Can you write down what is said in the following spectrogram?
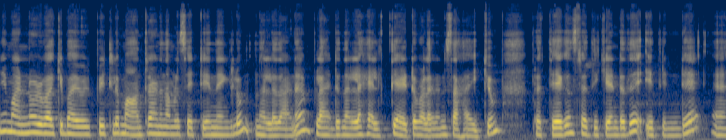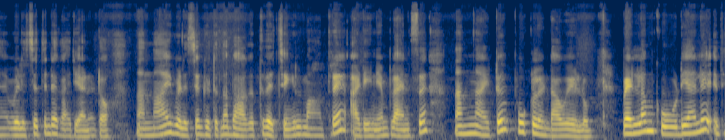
ഇനി മണ്ണ് ഒഴിവാക്കി ബയോപിറ്റിൽ മാത്രമാണ് നമ്മൾ സെറ്റ് ചെയ്യുന്നതെങ്കിലും നല്ലതാണ്. പ്ലാന്റ് നല്ല ഹെൽത്തി ആയിട്ട് വളരാൻ സഹായിക്കും. പ്രത്യേകം ശ്രദ്ധിക്കേണ്ടത് ഇതിന്റെ വെളിച്ചത്തിന്റെ കാര്യമാണ് കേട്ടോ. നന്നായി വെളിച്ചം കിട്ടുന്ന ഭാഗത്ത് വെച്ചെങ്കിൽ മാത്രമേ അഡീനിയം പ്ലാന്റ്സ് നന്നായിട്ട് പൂക്കളുണ്ടാവുകയുള്ളൂ. വെള്ളം കൂടിയാൽ ഇത്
